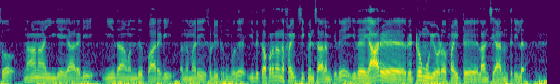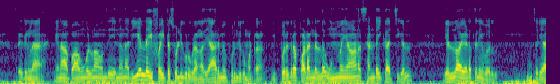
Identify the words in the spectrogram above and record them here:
ஸோ நானா இங்கே யாரடி நீ தான் வந்து பாரடி அந்த மாதிரி சொல்லிகிட்டு இருக்கும்போது இதுக்கப்புறம் தான் அந்த ஃபைட் சீக்வென்ஸ் ஆரம்பிக்குது. இது யார் ரெட்ரோ மூவியோட ஃபைட்டு லான்ச் யாருன்னு தெரியல. ரைட்டுங்களா ஏன்னா அப்போ அவங்களாம் வந்து என்னென்னா ரியல் லைஃப் ஃபைட்டை சொல்லி கொடுக்குறாங்க. அது யாருமே புரிஞ்சுக்க மாட்டாங்க இப்போ இருக்கிற படங்களில் உண்மையான சண்டை காட்சிகள் எல்லா இடத்துலையும் வருது. சரியா?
